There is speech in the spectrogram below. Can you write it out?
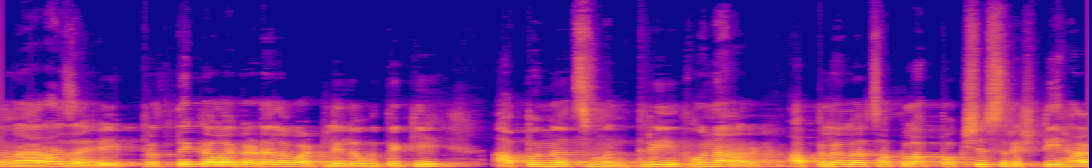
नाराज आहे प्रत्येकाला गड्याला वाटलेलं होतं की आपणच मंत्री होणार आपल्यालाच आपला पक्षश्रेष्ठी हा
